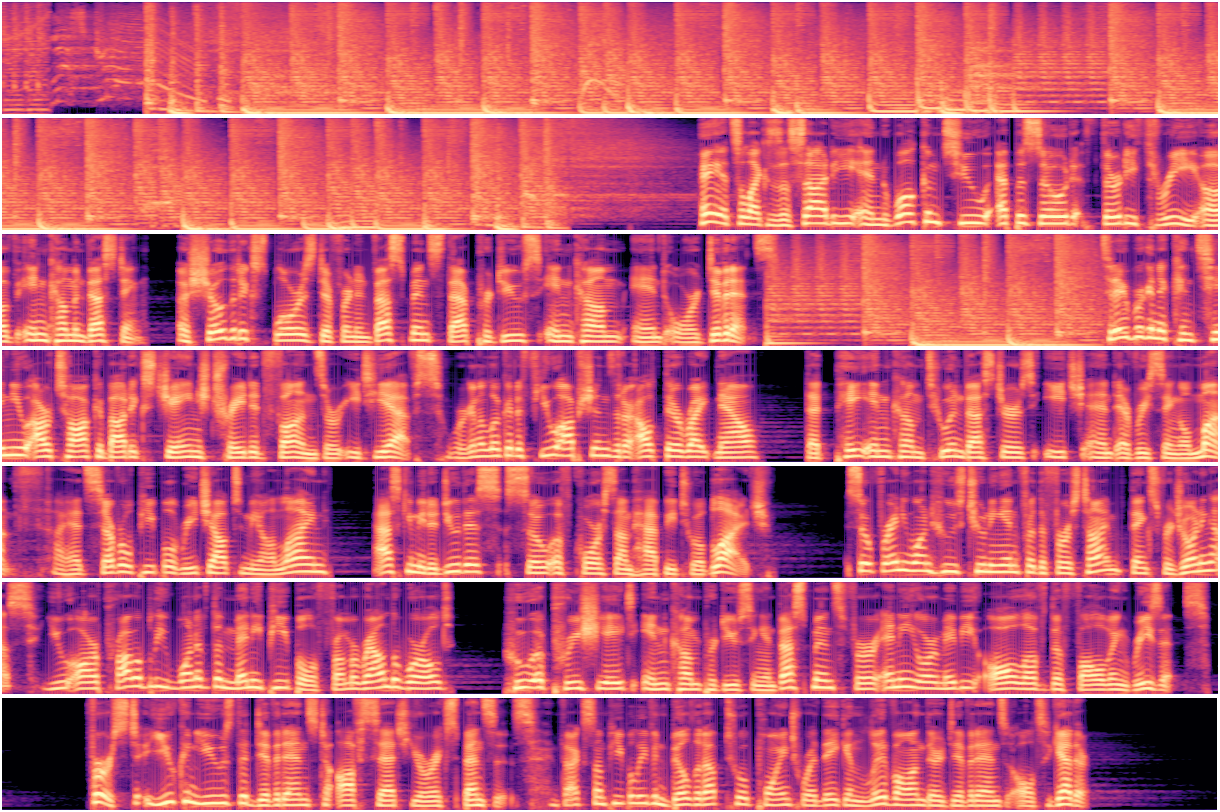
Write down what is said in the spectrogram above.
Hey, it's Alexis Assadi, and welcome to episode 33 of Income Investing, a show that explores different investments that produce income and or dividends. Today we're going to continue our talk about exchange traded funds or ETFs. We're going to look at a few options that are out there right now that pay income to investors each and every single month. I had several people reach out to me online asking me to do this, so of course I'm happy to oblige. So, for anyone who's tuning in for the first time, thanks for joining us. You are probably one of the many people from around the world who appreciate income producing investments for any or maybe all of the following reasons. First, you can use the dividends to offset your expenses. In fact, some people even build it up to a point where they can live on their dividends altogether.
